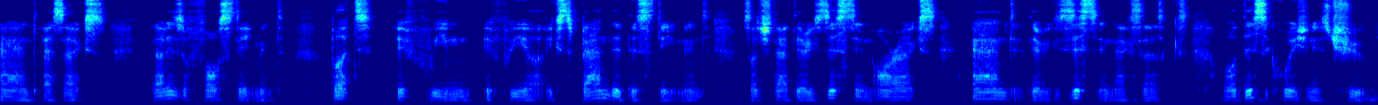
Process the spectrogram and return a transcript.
and Sx, that is a false statement. But if we if we uh, expanded this statement such that there exists in Rx and there exists in XX, well this equation is true.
